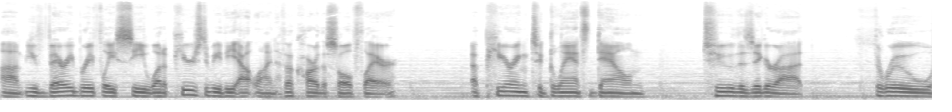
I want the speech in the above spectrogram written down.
Um, you very briefly see what appears to be the outline of Hakkar the Soulflayer appearing to glance down to the ziggurat through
